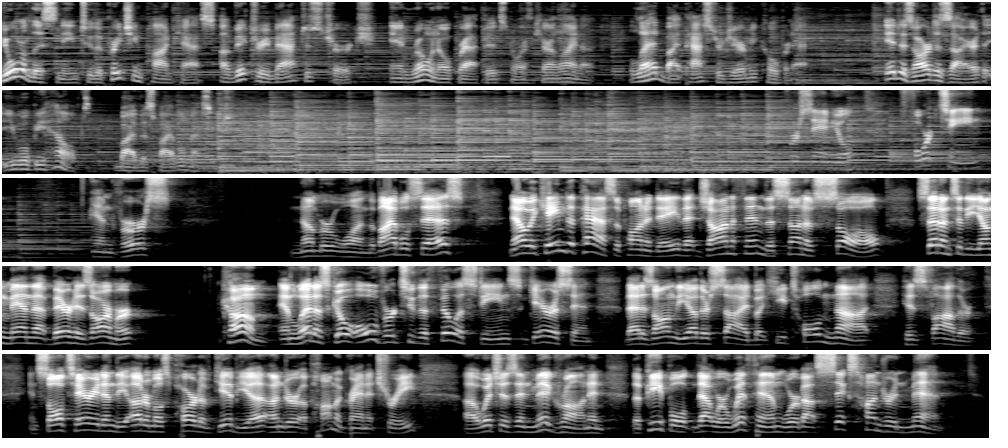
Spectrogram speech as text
You're listening to the preaching podcast of Victory Baptist Church in Roanoke Rapids, North Carolina, led by Pastor Jeremy Coburnack. It is our desire that you will be helped by this Bible message. 1 Samuel 14 and verse number 1. The Bible says, Now it came to pass upon a day that Jonathan the son of Saul said unto the young man that bare his armor, Come and let us go over to the Philistines' garrison that is on the other side. But he told not his father. And Saul tarried in the uttermost part of Gibeah under a pomegranate tree, uh, which is in Migron. And the people that were with him were about 600 men.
